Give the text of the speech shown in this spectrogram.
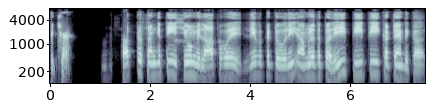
ਇੱਛਾ ਸਤ ਸੰਗਤੀ ਸਿਉ ਮਿਲਾਪ ਹੋਏ ਲਿਵ ਕਟੋਰੀ ਅੰਮ੍ਰਿਤ ਭਰੀ ਪੀ ਪੀ ਕਟੈ ਵਿਕਾਰ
